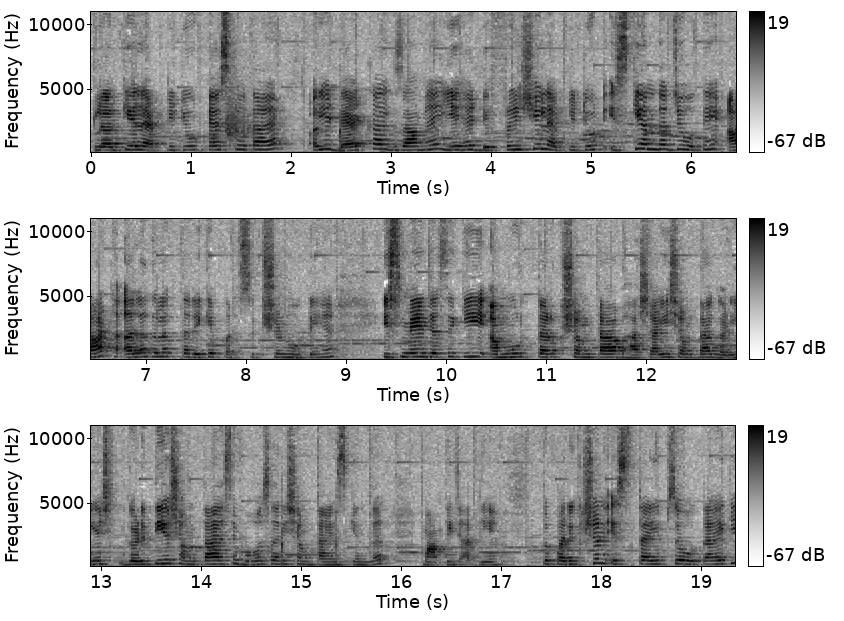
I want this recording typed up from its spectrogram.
क्लर्कियल एप्टीट्यूड टेस्ट होता है। और ये डेट का एग्ज़ाम है, ये है डिफरेंशियल एप्टीट्यूड इसके अंदर जो होते हैं, आठ अलग अलग तरह के प्रशिक्षण होते हैं। इसमें जैसे कि अमूर्त, तर्क क्षमता, भाषाई क्षमता, गणीय, गणितीय क्षमता, ऐसे बहुत सारी क्षमताएँ इसके अंदर मापी जाती हैं। तो परीक्षण इस टाइप से होता है कि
